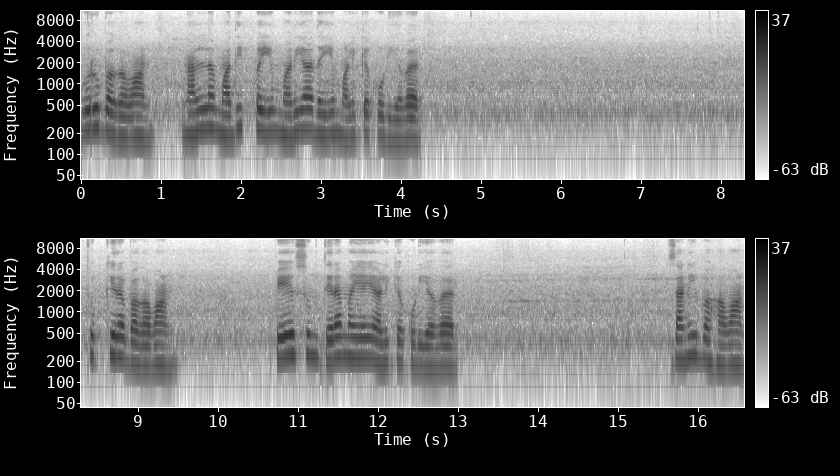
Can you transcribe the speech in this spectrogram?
குரு பகவான் நல்ல மதிப்பையும் மரியாதையும் அளிக்கக்கூடியவர். சுக்கிர பகவான் பேசும் திறமையை அளிக்கக்கூடியவர். சனி பகவான்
